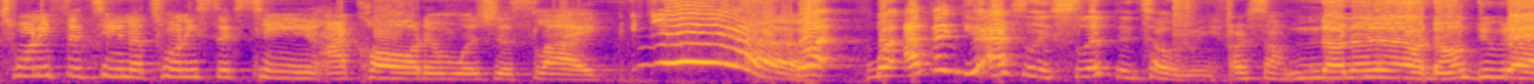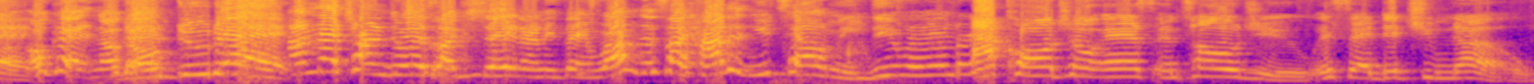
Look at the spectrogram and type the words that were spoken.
2015 or 2016. I called and was just like, yeah. But but I think you actually slipped and told me or something. no, no, no, no, don't do that. Okay, okay. Don't do that. I'm not trying to do it as like shade or anything, but I'm just like, how did you tell me? Do you remember? I called your ass and told you. It said, did you know?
